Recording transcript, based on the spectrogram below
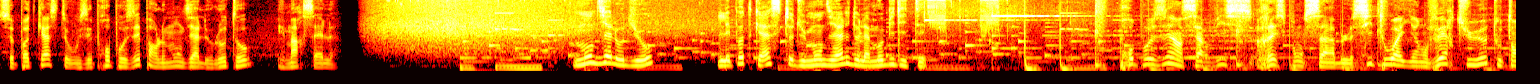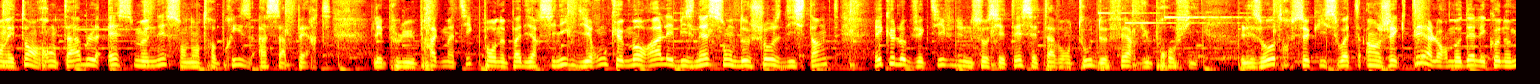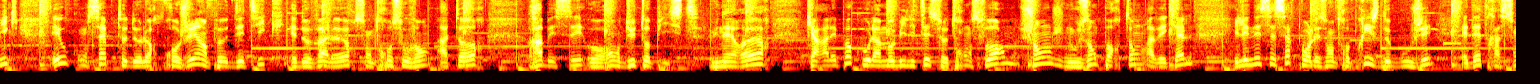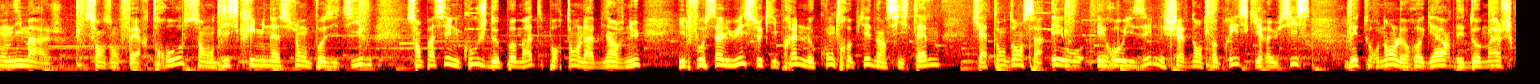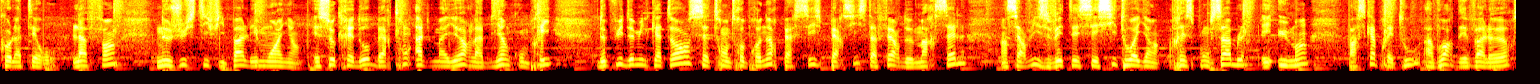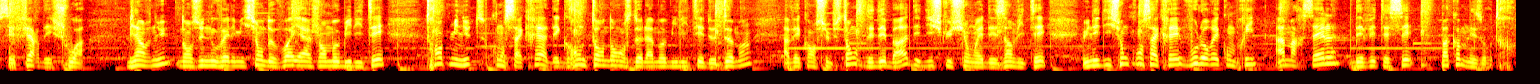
Ce podcast vous est proposé par le Mondial de l'Auto et Marcel. Mondial Audio, les podcasts du Mondial de la mobilité. Proposer un service responsable, citoyen, vertueux tout en étant rentable, est-ce mener son entreprise à sa perte? Les plus pragmatiques, pour ne pas dire cyniques, diront que morale et business sont deux choses distinctes et que l'objectif d'une société, c'est avant tout de faire du profit. Les autres, ceux qui souhaitent injecter à leur modèle économique et au concept de leur projet un peu d'éthique et de valeur, sont trop souvent, à tort, rabaissés au rang d'utopistes. Une erreur, car à l'époque où la mobilité se transforme, change, nous emportant avec elle, il est nécessaire pour les entreprises de bouger et d'être à son image, sans en faire trop, sans discrimination positive, sans passer une couche de pommade, pourtant la bienvenue. Il faut saluer ceux qui prennent le contre-pied d'un système qui a tendance à héro héroïser les chefs d'entreprise qui réussissent détournant le regard des dommages collatéraux. La fin ne justifie pas les moyens. Et ce credo, Bertrand Altmaier l'a bien compris. Depuis 2014, cet entrepreneur persiste, persiste à faire de Marcel un service VTC citoyen, responsable et humain, parce qu'après tout, avoir des valeurs, c'est faire des choix. Bienvenue dans une nouvelle émission de Voyage en mobilité, 30 minutes consacrées à des grandes tendances de la mobilité de demain, avec en substance des débats, des discussions et des invités. Une édition consacrée, vous l'aurez compris, à Marcel, des VTC pas comme les autres.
